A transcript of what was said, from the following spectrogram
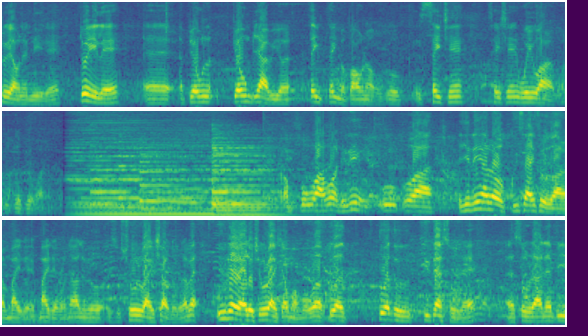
တွေ့အောင်လည်းနေတယ်တွေ့ရင်လည်း အဲအပြုံးပြုံးပြပြီးတော့တိတ်တိတ်မပေါင်းတော့ဘူးဟိုစိတ်ချင်းစိတ်ချင်းဝေးသွားတာပေါ့နော်အဲ့လိုပြောသွားတာအပေါ်ပါပေါ့ဒီနေ့ဟိုဟိုဟာအရင်နေ့ကတော့ကွီးဆိုင်ဆိုသွားတော့မိုက်တယ်မိုက်တယ်ပေါ့နော်အဲ့လိုမျိုး show တွေပါရှောက်တော့ဒါပေမဲ့ဦးနဲ့တော့လို့ show တွေရှောက်မှာမဟုတ်ဘူးသူကသူကသူတီးသက်ဆိုလဲအဲဆိုတာလည်းပြီး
